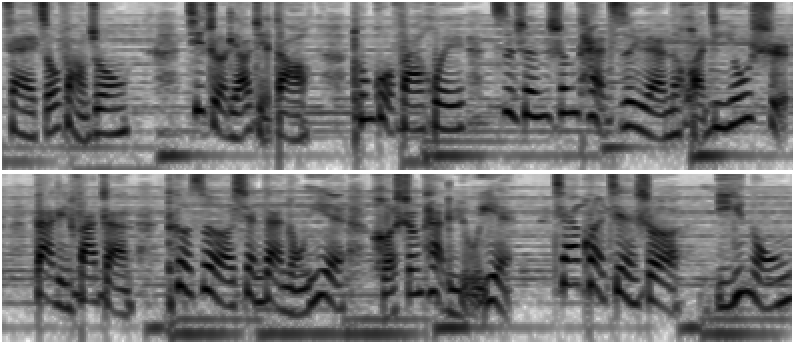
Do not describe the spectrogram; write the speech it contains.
在走访中，记者了解到，通过发挥自身生态资源环境优势，大力发展特色现代农业和生态旅游业，加快建设宜农、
